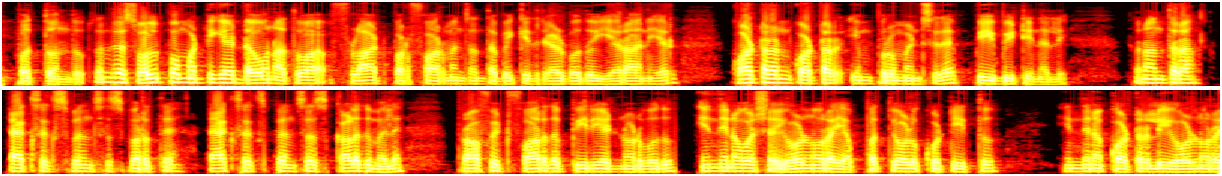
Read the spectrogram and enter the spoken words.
ಇಪ್ಪತ್ತೊಂದು. ಅಂದ್ರೆ ಸ್ವಲ್ಪ ಮಟ್ಟಿಗೆ ಡೌನ್ ಅಥವಾ ಫ್ಲಾಟ್ ಪರ್ಫಾರ್ಮೆನ್ಸ್ ಅಂತ ಬೇಕಿದ್ರೆ ಹೇಳ್ಬೋದು year on year quarter on quarter improvements ಇದೆ ಪಿ ಬಿ ಟಿನಲ್ಲಿ ನಂತರ ಟ್ಯಾಕ್ಸ್ ಎಕ್ಸ್ಪೆನ್ಸಸ್ ಬರುತ್ತೆ. ಟ್ಯಾಕ್ಸ್ ಎಕ್ಸ್ಪೆನ್ಸಸ್ ಕಳೆದ ಮೇಲೆ ಪ್ರಾಫಿಟ್ ಫಾರ್ ದ ಪೀರಿಯಡ್ ನೋಡಬಹುದು ಇಂದಿನ ವರ್ಷ ಏಳ್ನೂರ ಎಪ್ಪತ್ತೇಳು ಕೋಟಿ ಇತ್ತು. ಇಂದಿನ ಕ್ವಾರ್ಟರ್ಲಿ ಏಳ್ನೂರ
